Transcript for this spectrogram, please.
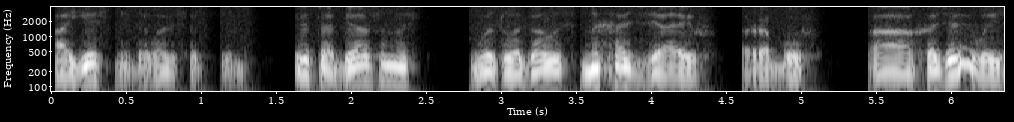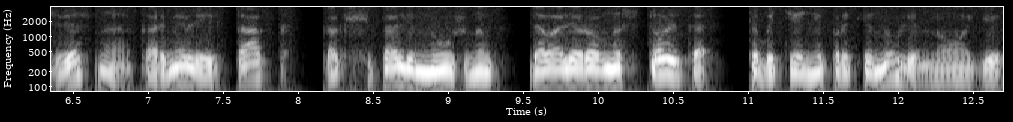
а есть не давали совсем. Эта обязанность возлагалась на хозяев рабов а хозяева, известно, кормили их так, как считали нужным, давали ровно столько, чтобы те не протянули ноги.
